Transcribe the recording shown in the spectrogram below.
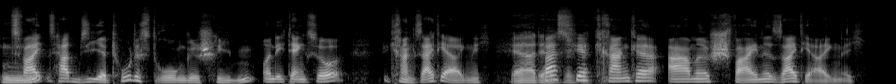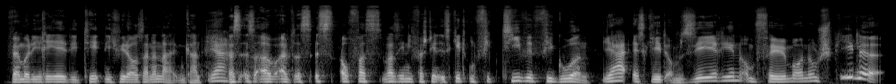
Mhm. Zweitens haben sie ihr Todesdrohung geschrieben und ich denke so, wie krank seid ihr eigentlich? Ja, Was für kranke, arme Schweine seid ihr eigentlich? wenn man die Realität nicht wieder auseinanderhalten kann. Ja. Das ist aber das ist auch was, was ich nicht verstehe. Es geht um fiktive Figuren. Ja, es geht um Serien, um Filme und um Spiele.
